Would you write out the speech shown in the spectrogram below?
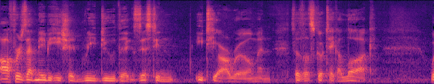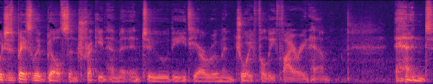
offers that maybe he should redo the existing ETR room, and says, let's go take a look, which is basically Bilson tricking him into the ETR room and joyfully firing him. And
